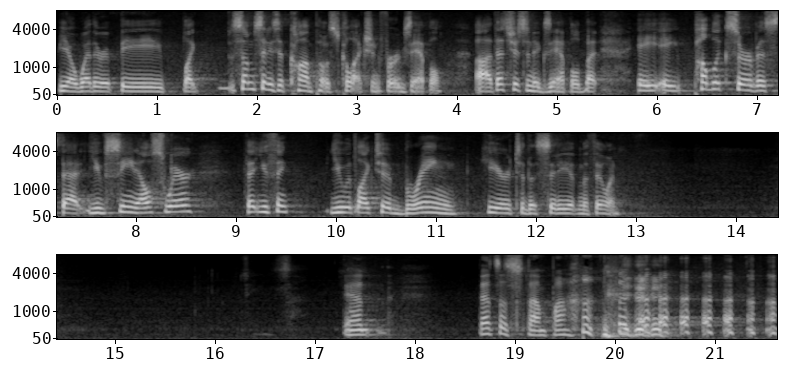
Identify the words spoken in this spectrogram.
you know, whether it be like some cities have compost collection, for example. Uh, that's just an example, but a, a public service that you've seen elsewhere that you think you would like to bring here to the city of Methuen? And that's a stumper.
